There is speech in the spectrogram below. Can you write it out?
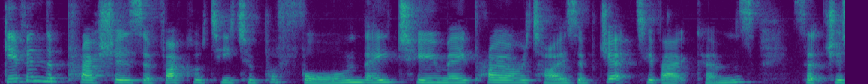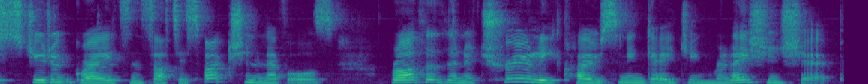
Given the pressures of faculty to perform, they too may prioritise objective outcomes such as student grades and satisfaction levels rather than a truly close and engaging relationship.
